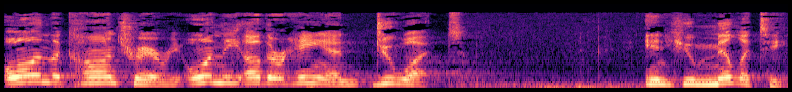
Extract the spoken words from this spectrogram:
on the contrary, on the other hand, do what? In humility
